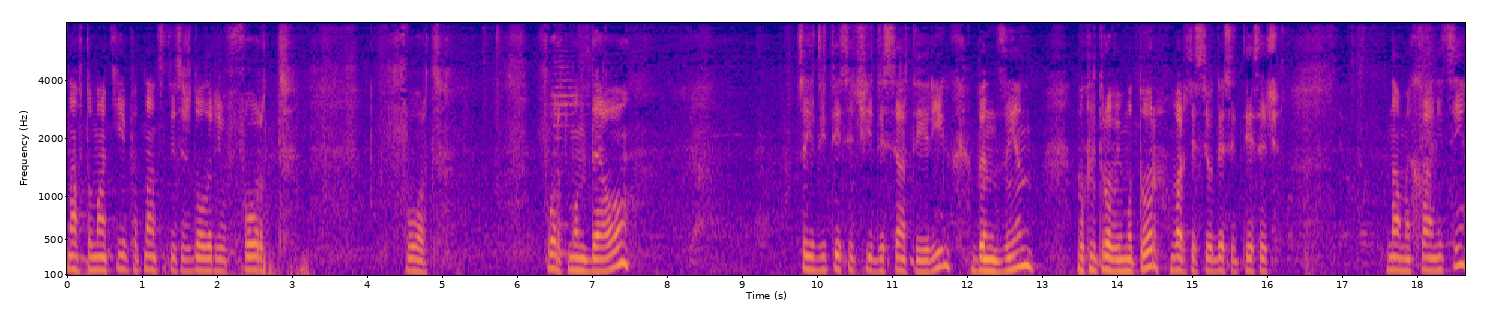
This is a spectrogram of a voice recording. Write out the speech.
на автоматі 15 тисяч доларів Ford. Ford. Ford Mondeo. Це є 2010 рік, бензин, 2-літровий мотор, вартість 10 тисяч на механіці.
